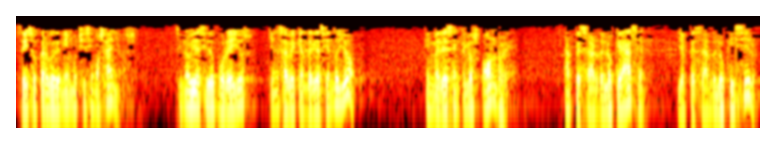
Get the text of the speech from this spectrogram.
se hizo cargo de mí muchísimos años. Si no hubiera sido por ellos, quién sabe qué andaría haciendo yo. Y merecen que los honre, a pesar de lo que hacen y a pesar de lo que hicieron.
